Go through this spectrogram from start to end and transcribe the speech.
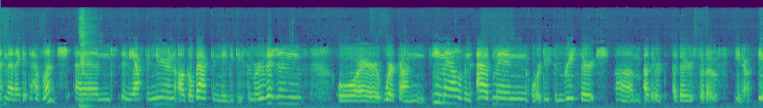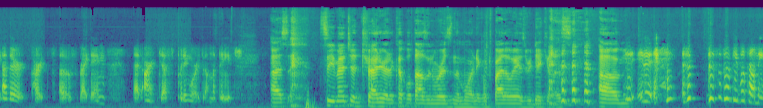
And then I get to have lunch. And in the afternoon, I'll go back and maybe do some revisions or work on emails and admin or do some research, um, other, other sort of, you know, the other parts of writing that aren't just putting words on the page. Uh, so, so you mentioned trying to write a couple thousand words in the morning, which, by the way, is ridiculous. Um, It, it, this is what people tell me,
